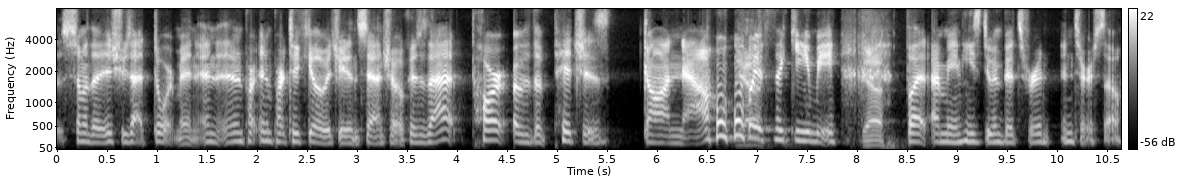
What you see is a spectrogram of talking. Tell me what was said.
uh, some of the issues at Dortmund, and, and in, par- in particular with Jadon Sancho, because that part of the pitch is gone now Yeah. with Hakimi. Yeah. But I mean, he's doing bits for Inter, so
